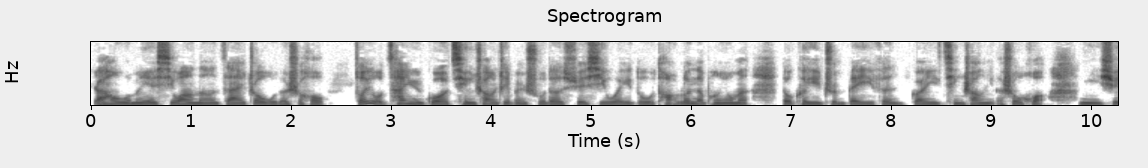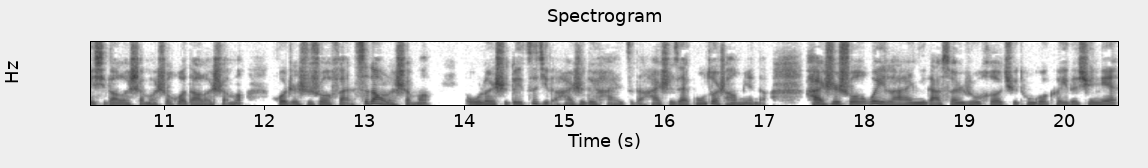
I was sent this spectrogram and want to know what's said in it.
然后我们也希望呢，在周五的时候。所有参与过《情商》这本书的学习、围读、讨论的朋友们，都可以准备一份关于情商你的收获。你学习到了什么？收获到了什么？或者是说反思到了什么？无论是对自己的，还是对孩子的，还是在工作上面的，还是说未来你打算如何去通过刻意的训练，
